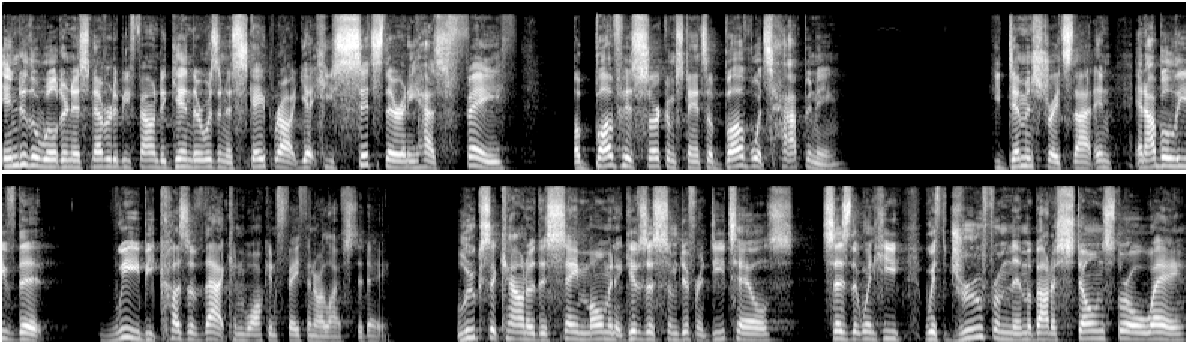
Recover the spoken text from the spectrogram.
into the wilderness, never to be found again. There was an escape route, yet he sits there and he has faith above his circumstance, above what's happening. He demonstrates that. And, and I believe that we, because of that, can walk in faith in our lives today. Luke's account of this same moment, it gives us some different details. says that when he withdrew from them about a stone's throw away,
